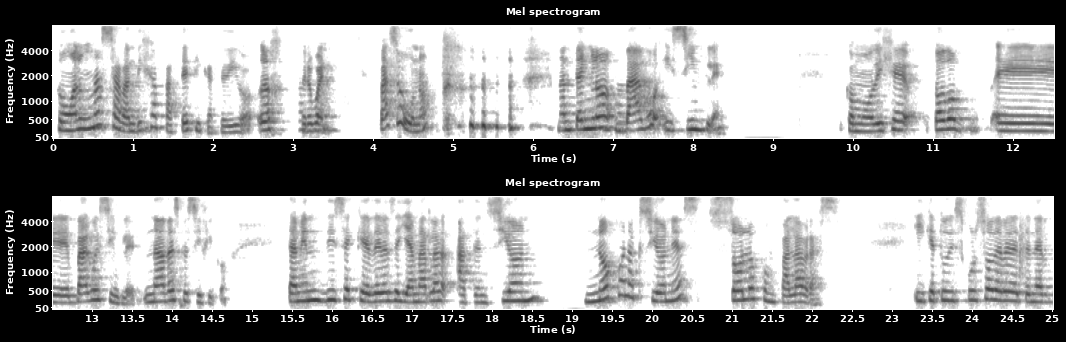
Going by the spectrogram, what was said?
como una sabandija patética, te digo. pero bueno, paso uno. Manténlo vago y simple. Como dije, todo eh, vago y simple, nada específico. También dice que debes de llamar la atención no con acciones, solo con palabras. Y que tu discurso debe de tener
